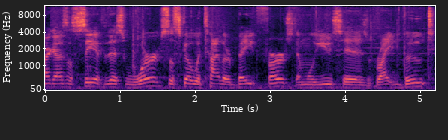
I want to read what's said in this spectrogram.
Alright guys, let's see if this works. Let's go with Tyler Bate first, and we'll use his right boot.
